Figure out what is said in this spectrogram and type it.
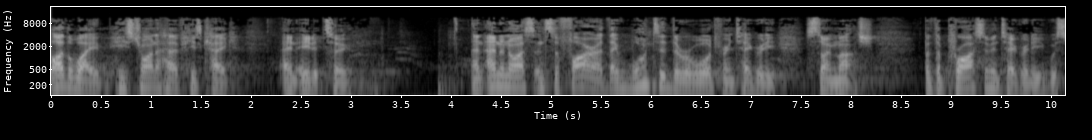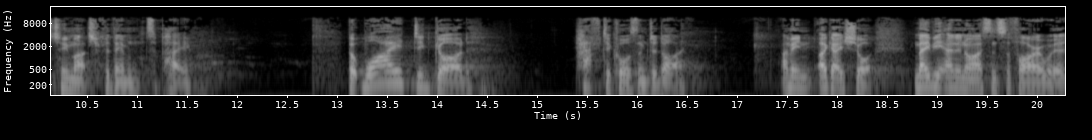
Either way, he's trying to have his cake and eat it too. And Ananias and Sapphira, they wanted the reward for integrity so much, but the price of integrity was too much for them to pay. But why did God have to cause them to die? I mean, okay, sure. Maybe Ananias and Sapphira were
